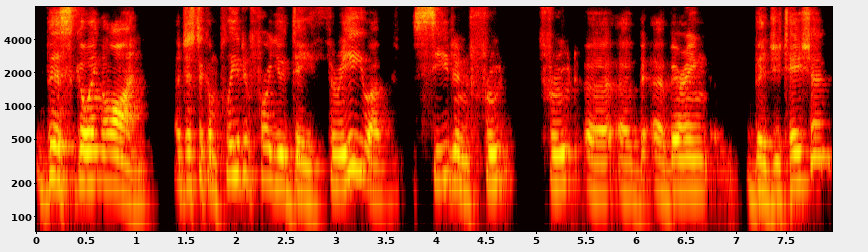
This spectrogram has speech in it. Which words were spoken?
this going on. Uh, just to complete it for you, day three, you have seed and fruit fruit uh, uh, uh bearing vegetation.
